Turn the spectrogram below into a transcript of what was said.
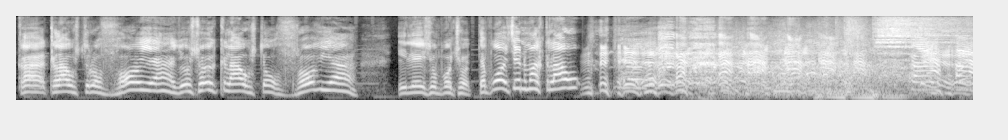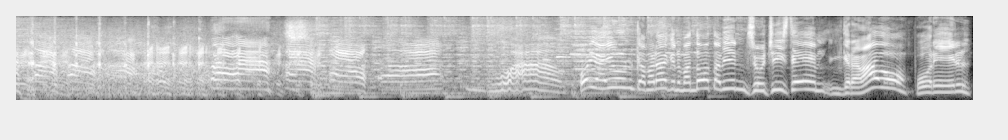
ca- claustrofobia, yo soy claustrofobia. Y le dice un Poncho, ¿te puedo decir nomás Clau? ¡Wow! Oye, hay un camarada que nos mandó también su chiste grabado por él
